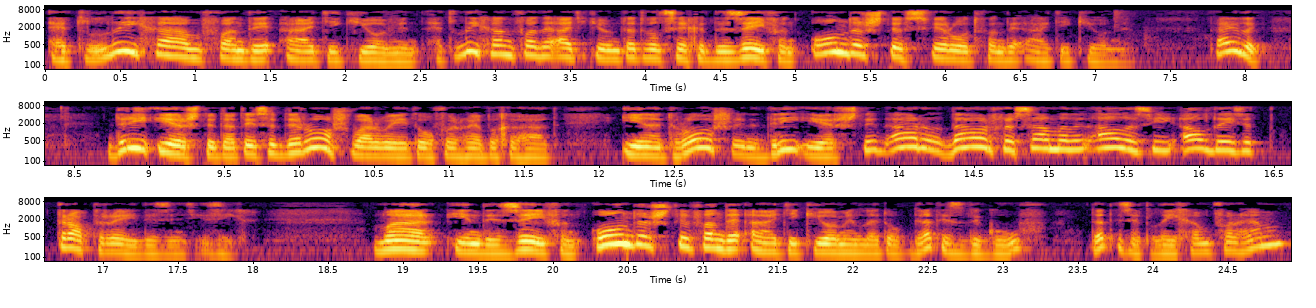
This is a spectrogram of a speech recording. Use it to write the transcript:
het lichaam van de atikjomen, het lichaam van de atikjomen, dat wil zeggen de zeven onderste sferot van de atikjomen. Duidelijk, drie eerste, dat is de roos waar we het over hebben gehad. In het roos, in de drie eerste, daar, daar verzamelen alles, al deze trapreden zich. Maar in de zeven onderste van de Atikjomen, let op, dat is de goef, dat is het lichaam voor hem.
